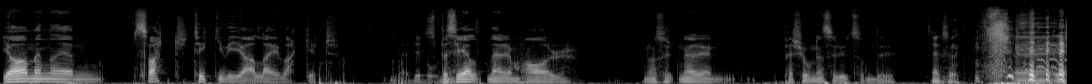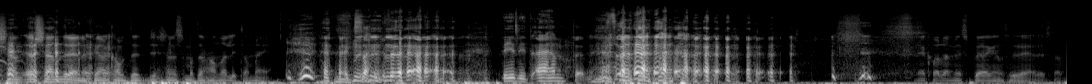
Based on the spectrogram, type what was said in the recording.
Ja, men ehm, svart tycker vi ju alla är vackert. Ja, Speciellt när de har, när personen ser ut som du. Exakt. Eh, jag, kände, jag kände det när skivan kom, det, det kändes som att den handlade lite om mig. Exakt. Det är ditt anthem. Jag kollar mig i spegeln så är det jag lyssnar på.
